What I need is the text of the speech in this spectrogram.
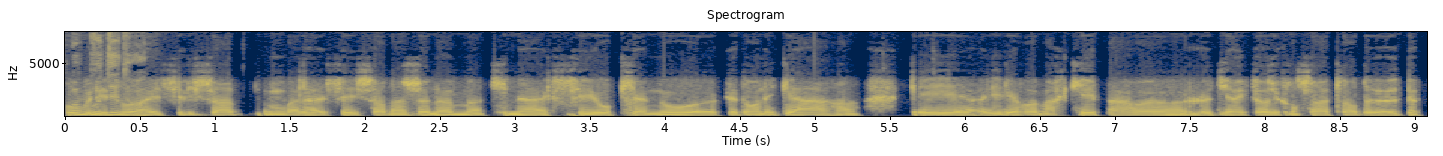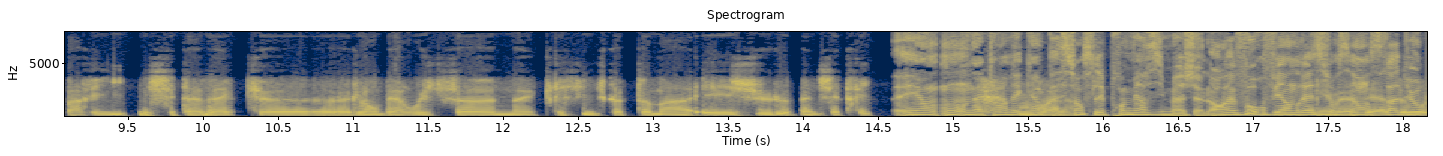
Au, bout, des, doigts. C'est l'histoire, voilà, d'un jeune homme qui n'a accès au piano euh, que dans les gares. Et euh, il est remarqué par euh, le directeur du conservatoire de, de Paris. C'est avec Lambert Wilson, Christine Scott Thomas et Jules Benchetri. Et on, on attend avec Voilà. impatience les premières images. Alors, vous reviendrez Eh sur ben, Séance Radio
